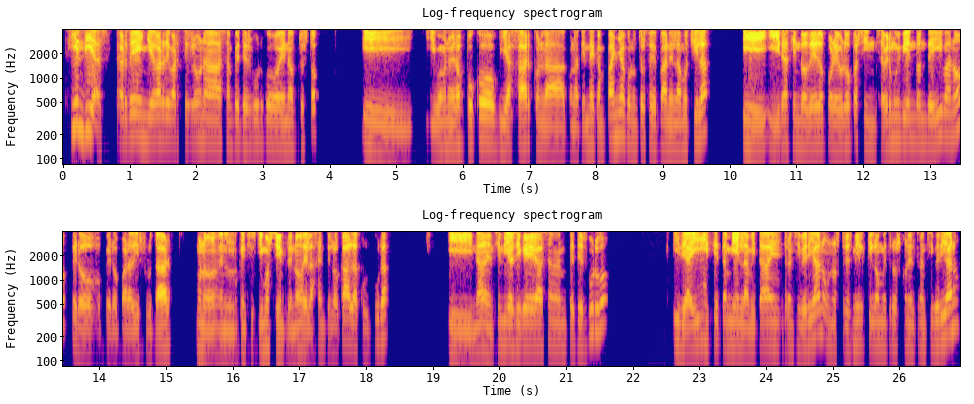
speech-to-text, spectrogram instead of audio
100 días, tardé en llegar de Barcelona a San Petersburgo en autostop y, y, bueno, era un poco viajar con la, con la tienda de campaña, con un trozo de pan en la mochila y, y, ir haciendo dedo por Europa sin saber muy bien dónde iba, ¿no? Pero, pero para disfrutar, bueno, en lo que insistimos siempre, ¿no? De la gente local, la cultura. Y nada, en 100 días llegué a San Petersburgo y de ahí hice también la mitad en transiberiano, unos 3.000 kilómetros con el transiberiano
